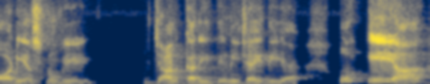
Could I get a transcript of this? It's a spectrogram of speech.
ਆਡੀਅנס ਨੂੰ ਵੀ ਜਾਣਕਾਰੀ ਦੇਣੀ ਚਾਹੀਦੀ ਹੈ ਉਹ ਇਹ ਆ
